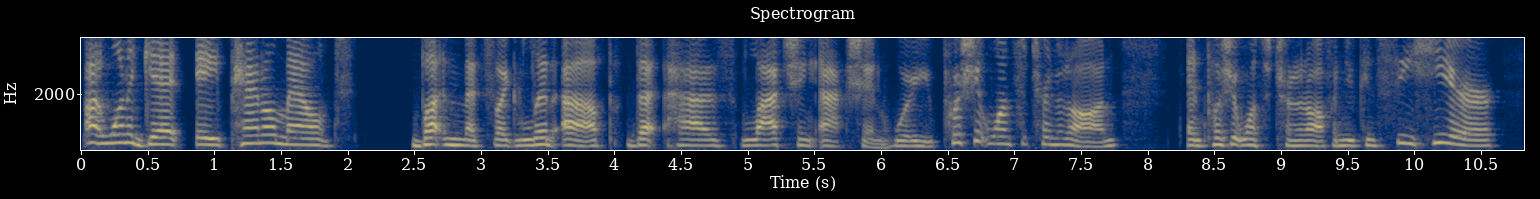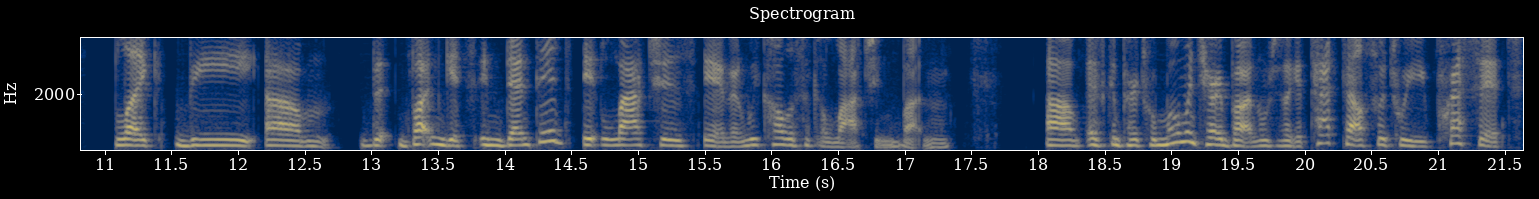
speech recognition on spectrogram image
I want to get a panel mount button that's like lit up that has latching action where you push it once to turn it on and push it once to turn it off. And you can see here, like the, um, the button gets indented, it latches in. And we call this like a latching button um, as compared to a momentary button, which is like a tactile switch where you press it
